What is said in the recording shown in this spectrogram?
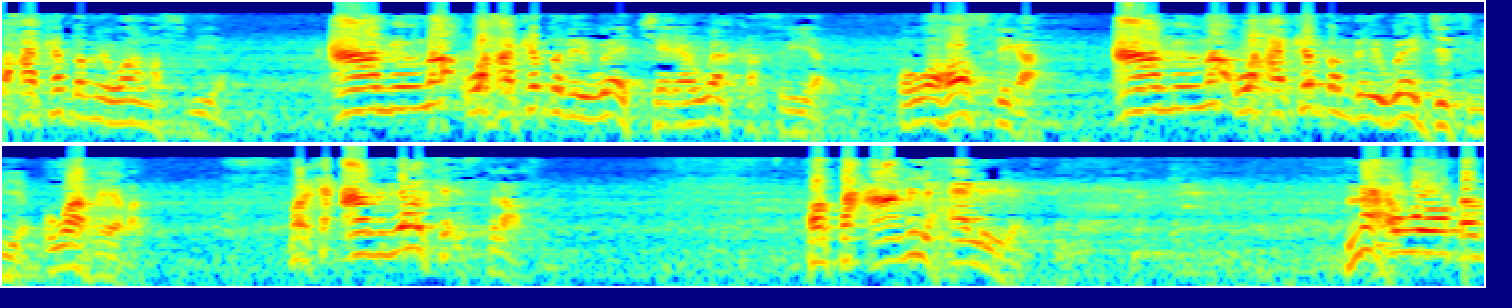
waxaa ka dambeeya waa nasbiya. Caamilna waxaa ka dambeeya waa jaraa waa kasriya oo waa hoos dhiga. Caamilna waxaa ka dambeeya waa jasmiya oo waa reeba. Marka caamilyaalka iskhilaafsan horta caamil xaa la yidhaha naxwoo dhan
